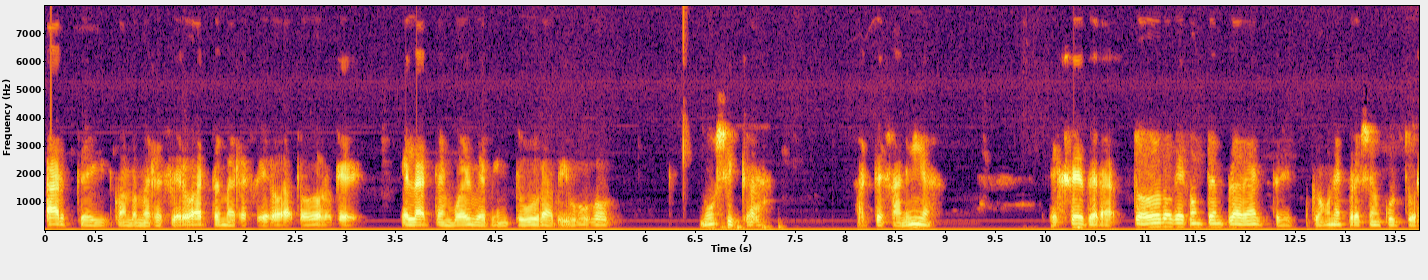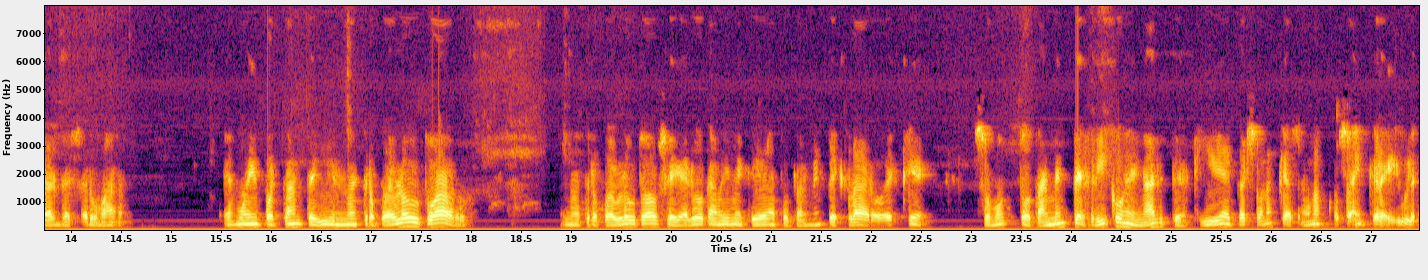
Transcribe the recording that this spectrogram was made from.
arte, y cuando me refiero a arte me refiero a todo lo que el arte envuelve, pintura, dibujo, música, artesanía, etcétera, todo lo que contempla el arte, que es una expresión cultural del ser humano, es muy importante. Y en nuestro pueblo de Utuado, nuestro pueblo de si hay algo que a mí me queda totalmente claro, es que somos totalmente ricos en arte. Aquí hay personas que hacen unas cosas increíbles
